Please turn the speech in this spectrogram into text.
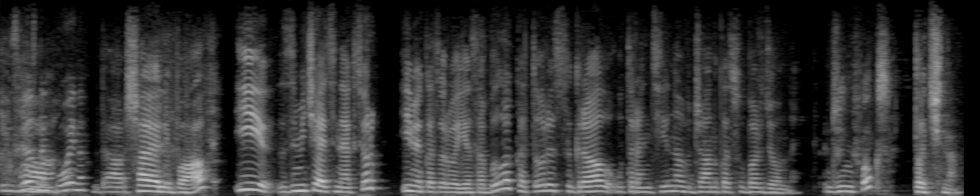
И в Звездных а, войнах. Да, Шайа Либаф. И замечательный актер, имя которого я забыла, который сыграл у Тарантино в Джанго освобожденный. Джимми Фокс? Точно.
